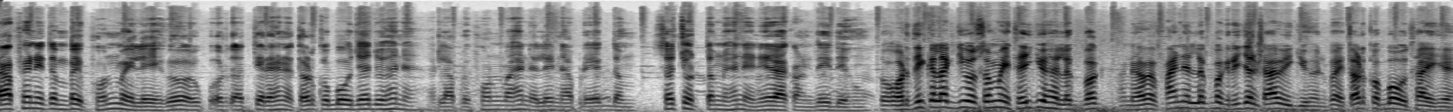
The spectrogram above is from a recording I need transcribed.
ગ્રાફ છે ને તમે ભાઈ ફોનમાં લઈ ગયો. ઉપર અત્યારે હે ને તડકો બહુ જાજો છે ને એટલે આપણે ફોનમાં હે ને લઈને આપણે એકદમ સચોટ તમને હે ને નિરાકરણ દઈ દેવું તો અડધી કલાક જેવો સમય થઈ ગયો છે લગભગ અને હવે ફાઇનલ લગભગ રિઝલ્ટ આવી ગયું છે ભાઈ તડકો બહુ થાય છે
